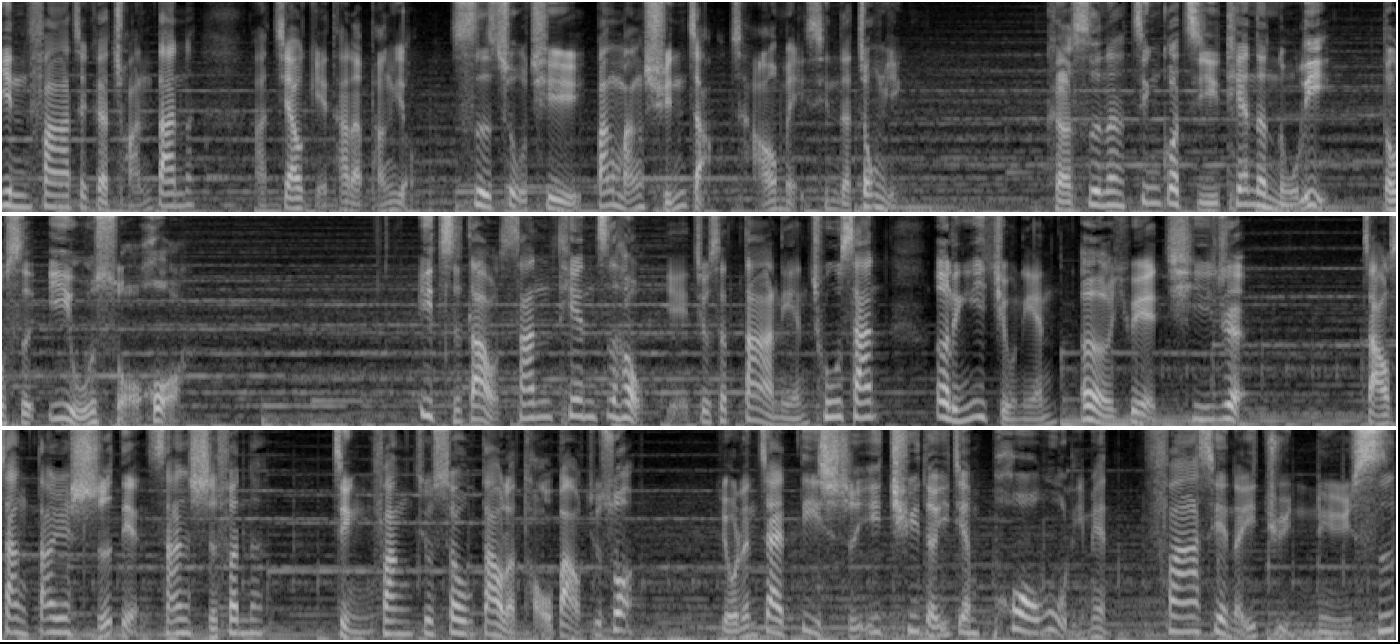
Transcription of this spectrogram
印发这个传单呢，啊，交给他的朋友，四处去帮忙寻找曹美心的踪影。可是呢，经过几天的努力，都是一无所获。一直到三天之后，也就是大年初三，二零一九年二月七日早上大约十点三十分呢，警方就收到了投报，就说有人在第十一区的一间破屋里面。发现了一具女尸，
